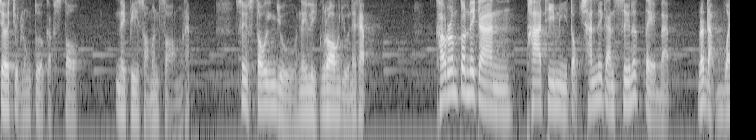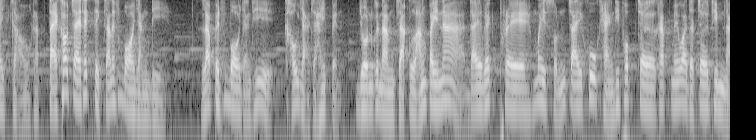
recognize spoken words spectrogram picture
เจอจุดลงตัวกับสโต๊กในปี 2002 ครับ ซึ่งสโต๊กยังอยู่ในลีกรองอยู่นะครับ เขาเริ่มต้นด้วยการพาทีมหนีตกชั้นด้วยการซื้อนักเตะแบบระดับวัยเก่าครับ แต่เข้าใจเทคนิคการเล่นฟุตบอลอย่างดี และเป็นฟุตบอลอย่างที่เขาอยากจะให้เป็น โยนกระนำจากหลังไปหน้า direct play ไม่สนใจคู่แข่งที่พบเจอครับ ไม่ว่าจะเจอทีมไหน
